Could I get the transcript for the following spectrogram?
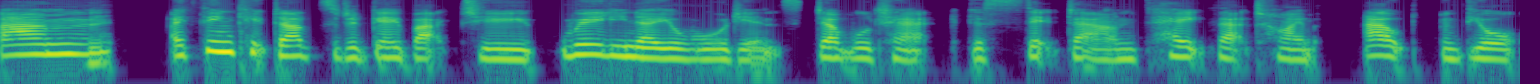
Um, I think it does sort of go back to really know your audience, double check, just sit down, take that time out of your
